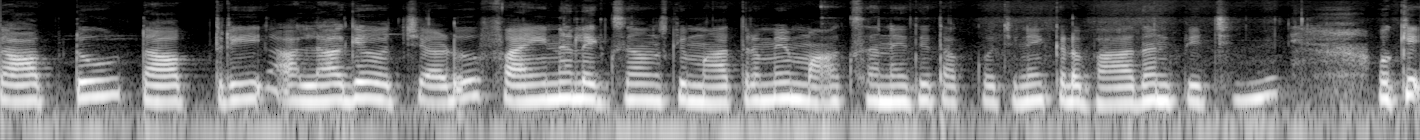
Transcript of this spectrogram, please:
టాప్ టూ టాప్ త్రీ అలాగే వచ్చాడు. ఫైనల్ ఎగ్జామ్స్కి మాత్రమే మార్క్స్ అనేది తక్కువ వచ్చినాయి ఇక్కడ బాధ అనిపించింది. ఓకే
